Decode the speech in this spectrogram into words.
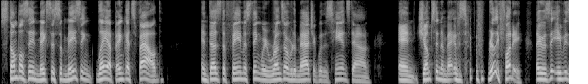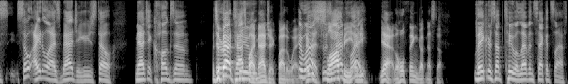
stumbles in, makes this amazing layup, and gets fouled, and does the famous thing where he runs over to Magic with his hands down and jumps into Ma- it was really funny. Like, it was it was so idolized Magic. You just tell Magic hugs him. It's a bad pass by. Magic, by the way. It was. was It was sloppy. and he- play. yeah, the whole thing got messed up. Lakers up two, 11 seconds left.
